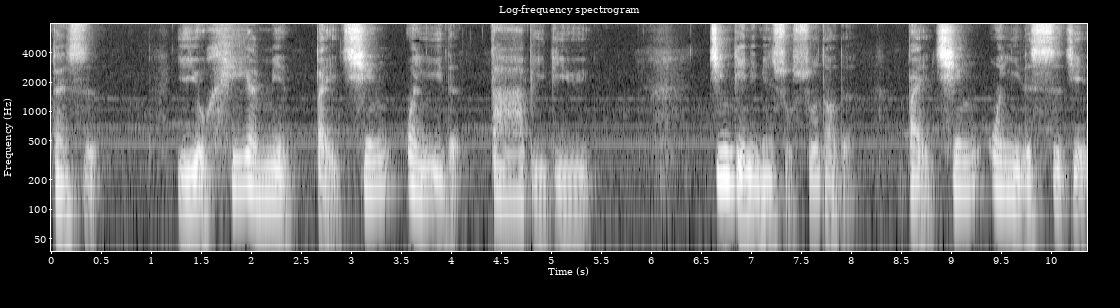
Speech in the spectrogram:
但是也有黑暗面百千万亿的大阿鼻地狱。经典里面所说到的百千万亿的世界。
